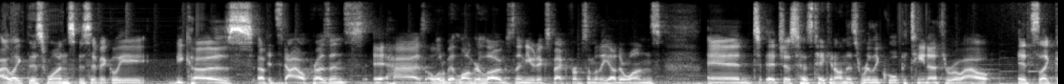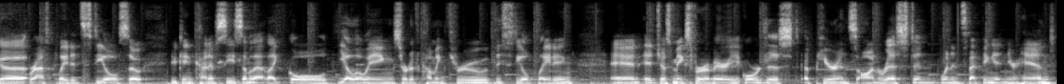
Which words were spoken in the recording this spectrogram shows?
I like this one specifically because of its dial presence. It has a little bit longer lugs than you'd expect from some of the other ones and it just has taken on this really cool patina throughout. It's like a brass plated steel, so you can kind of see some of that like gold yellowing sort of coming through the steel plating and it just makes for a very gorgeous appearance on wrist and when inspecting it in your hand.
